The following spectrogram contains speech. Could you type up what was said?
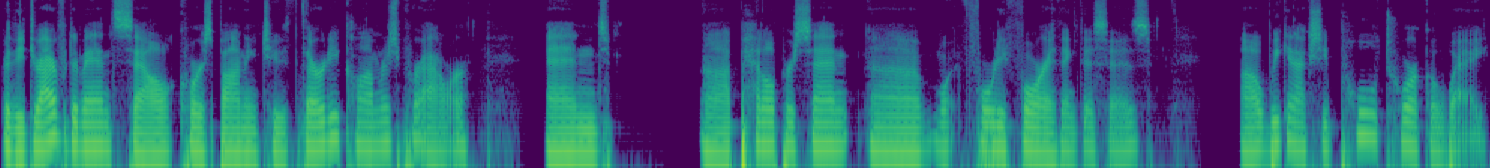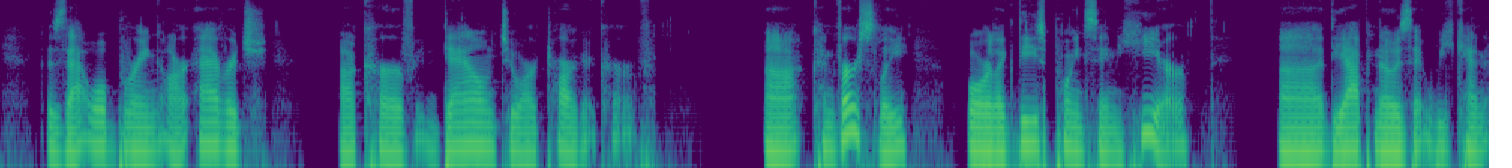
for the driver demand cell corresponding to 30 kilometers per hour and uh, pedal percent, uh, what, 44 I think this is, uh, we can actually pull torque away because that will bring our average uh, curve down to our target curve. Uh, conversely, for like these points in here, uh, the app knows that we can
